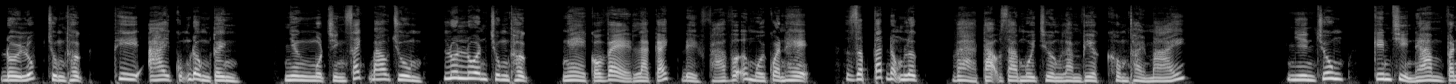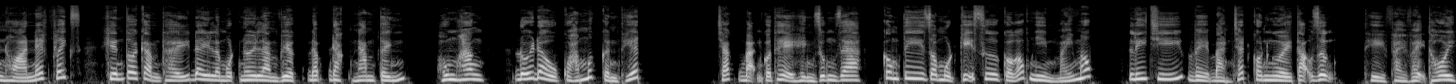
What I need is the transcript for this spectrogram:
Đôi lúc trung thực thì ai cũng đồng tình, nhưng một chính sách bao trùm luôn luôn trung thực, nghe có vẻ là cách để phá vỡ mối quan hệ, dập tắt động lực và tạo ra môi trường làm việc không thoải mái. Nhìn chung, kim chỉ nam, văn hóa netflix, khiến tôi cảm thấy đây là một nơi làm việc đậm đặc nam tính, hung hăng, đối đầu quá mức cần thiết. Chắc bạn có thể hình dung ra công ty do một kỹ sư có góc nhìn máy móc lý trí về bản chất con người tạo dựng thì phải vậy thôi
